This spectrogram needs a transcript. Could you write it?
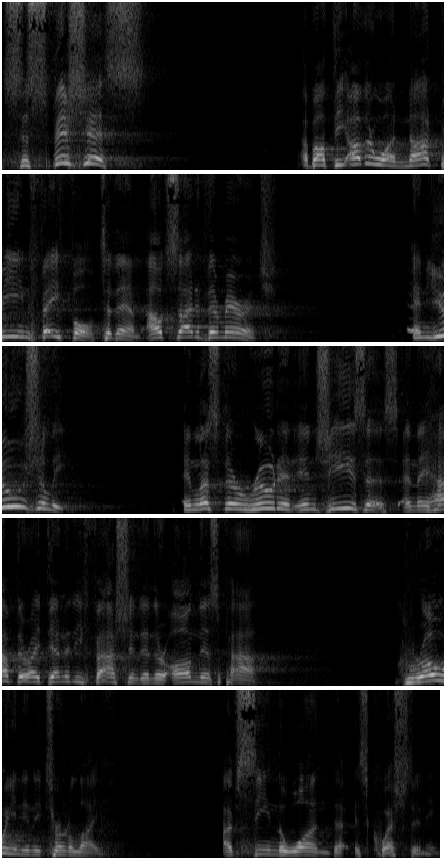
suspicious about the other one not being faithful to them outside of their marriage. And usually, unless they're rooted in Jesus and they have their identity fashioned and they're on this path, growing in eternal life, I've seen the one that is questioning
